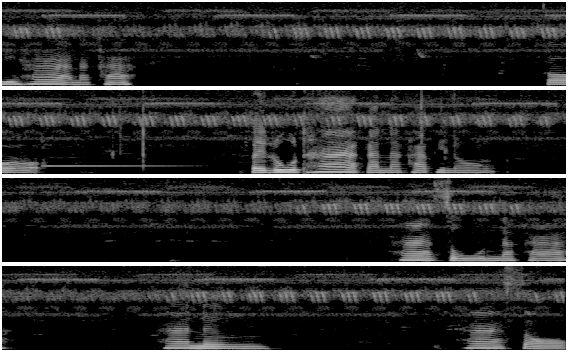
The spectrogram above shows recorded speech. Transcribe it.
ที่ห้านะคะ ก็ไปรูดห้ากันนะคะ พี่น้อง ห้าศูนย์นะคะห้าหนึ่งห้าสอง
